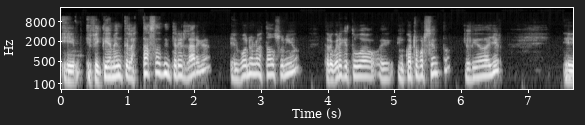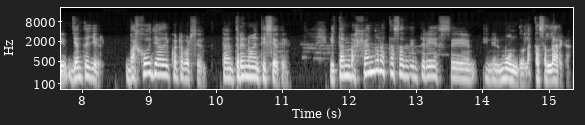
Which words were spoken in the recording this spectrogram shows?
eh, efectivamente las tasas de interés largas, el bono en los Estados Unidos, ¿te recuerdas que estuvo eh, en 4% el día de ayer? Eh, ya anteayer. Bajó ya del 4%, está en 3,97. Están bajando las tasas de interés en el mundo, las tasas largas.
